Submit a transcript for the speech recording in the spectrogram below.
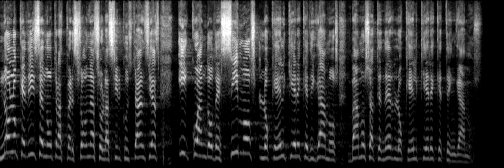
no lo que dicen otras personas o las circunstancias. Y cuando decimos lo que Él quiere que digamos, vamos a tener lo que Él quiere que tengamos.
